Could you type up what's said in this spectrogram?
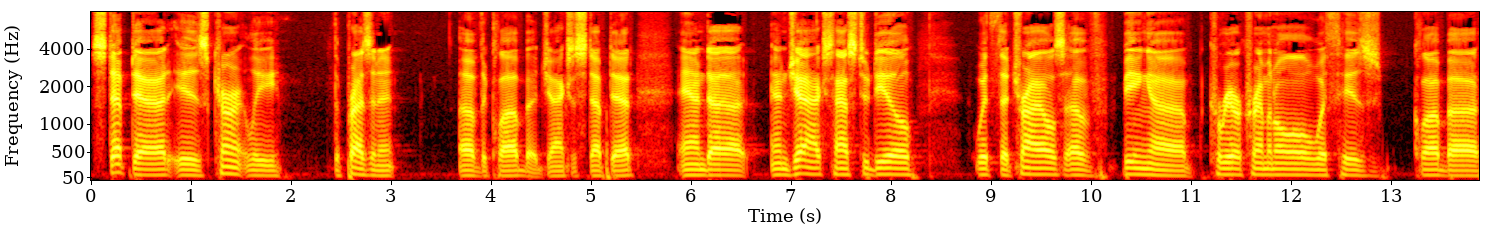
stepdad is currently the president of the club, uh, Jax's stepdad, and uh, and Jax has to deal with the trials of being a career criminal with his club uh,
